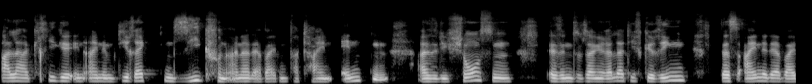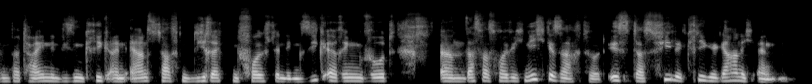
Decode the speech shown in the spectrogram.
aller Kriege in einem direkten Sieg von einer der beiden Parteien enden. Also die Chancen äh, sind sozusagen relativ gering, dass eine der beiden Parteien in diesem Krieg einen ernsthaften, direkten, vollständigen Sieg erringen wird. Ähm, das, was häufig nicht gesagt wird, ist, dass viele Kriege gar nicht enden.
